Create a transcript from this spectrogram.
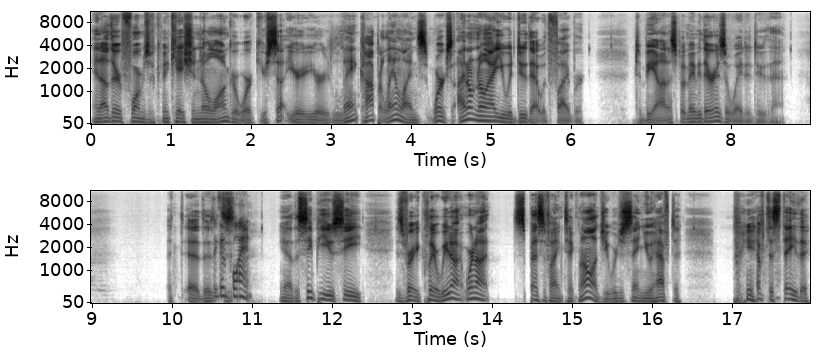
and other forms of communication no longer work, your your your land, copper landlines works. I don't know how you would do that with fiber, to be honest, but maybe there is a way to do that. Uh, the- That's a good point. yeah, the CPUC is very clear. We not we're not specifying technology. We're just saying you have to you have to stay the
